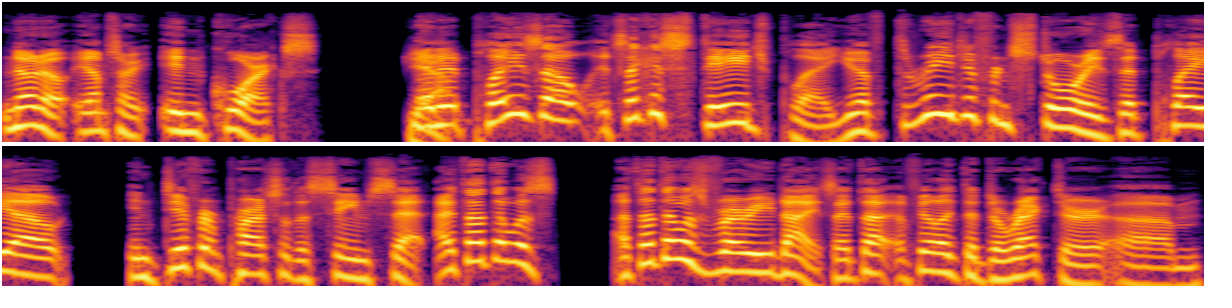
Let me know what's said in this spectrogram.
no, no. I'm sorry, in Quarks, Yeah. and it plays out. It's like a stage play. You have three different stories that play out in different parts of the same set. I thought that was. I thought that was very nice. I thought. I feel like the director, um,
